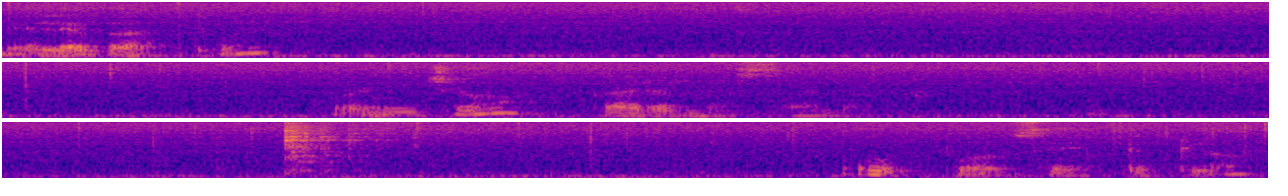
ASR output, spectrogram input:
மிளகாத்தூள். கொஞ்சம் கரம் மசாலா. உப்பும் சேர்த்துக்கலாம்.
